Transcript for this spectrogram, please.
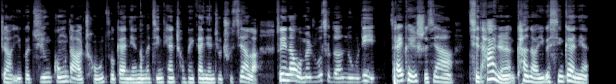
这样一个军工的重组概念，那么今天成飞概念就出现了。所以呢，我们如此的努力，才可以实现啊。其他人看到一个新概念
